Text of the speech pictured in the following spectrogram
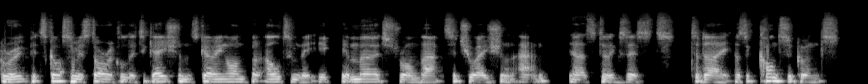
group. It's got some historical litigation that's going on, but ultimately it emerged from that situation and uh, still exists today as a consequence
